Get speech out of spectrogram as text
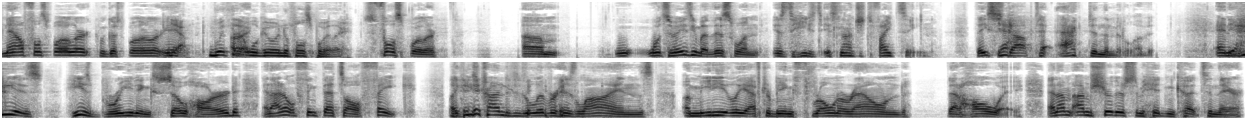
Now, full spoiler. Can we go spoiler alert? yeah. With that, All right. we'll go into full spoiler. full spoiler. Um, what's amazing about this one is he's it's not just a fight scene. They stop to act in the middle of it, and he is he is breathing so hard, and I don't think that's all fake. Like he's trying to deliver his lines immediately after being thrown around that hallway, and I'm I'm sure there's some hidden cuts in there,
